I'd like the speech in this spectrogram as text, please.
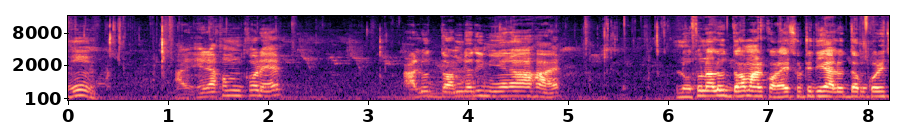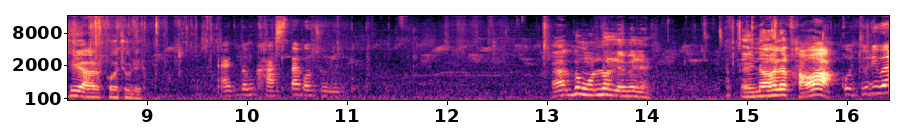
হুম আর এরকম করে আলুর দম যদি নিয়ে নেওয়া হয় নতুন আলুর দম আর কড়াইশুটি দিয়ে আলুর দম করেছি আর কচুরি। একদম খাস্তা কচুরি। একদম অন্য লেভেলের এই না হলে খাওয়া? কচুরি বা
